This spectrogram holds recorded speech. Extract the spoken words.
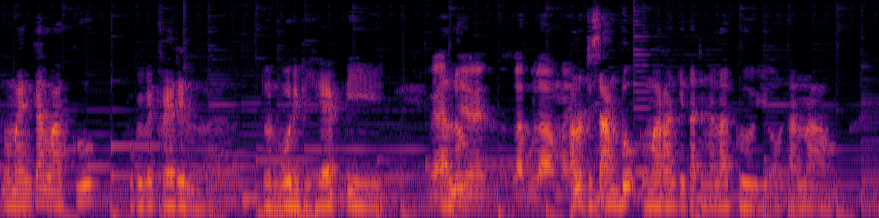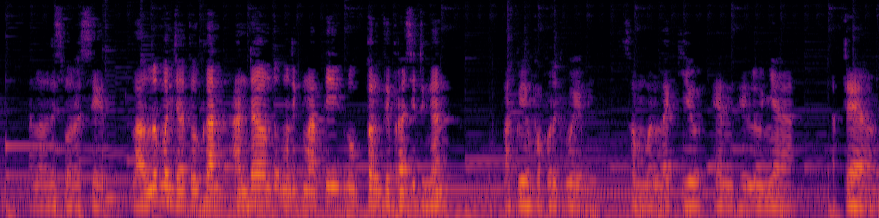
memainkan lagu Bobby McFerrin. Don't worry, be happy. Lalu- Anjir, lagu lama ya. lalu disambuk kemarahan kita dengan lagu You Oughta Now Alanis Morissette lalu menjatuhkan anda untuk menikmati lubang depresi dengan lagu yang favorit gue ini Someone Like You and Hello-nya Adele.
